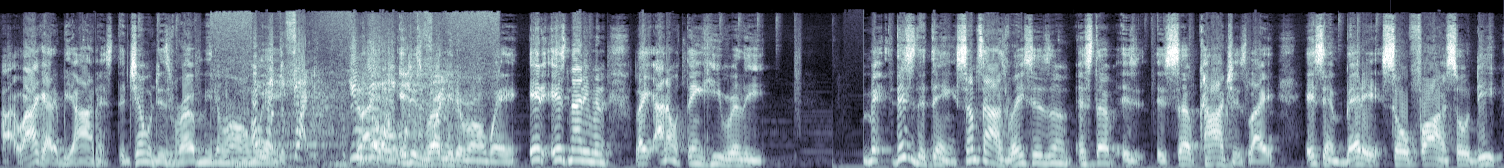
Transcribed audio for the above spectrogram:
I, I got to be honest. The joke just rubbed me the wrong way. I want to fight. You like it just rubbed me the wrong way. It, it's not even like I don't think he really. Ma- This is the thing. Sometimes racism and stuff is is subconscious. Like it's embedded so far and so deep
